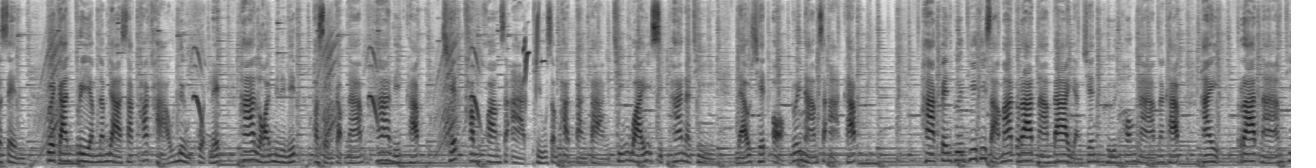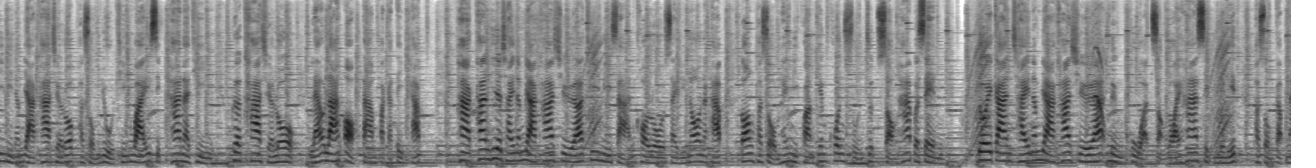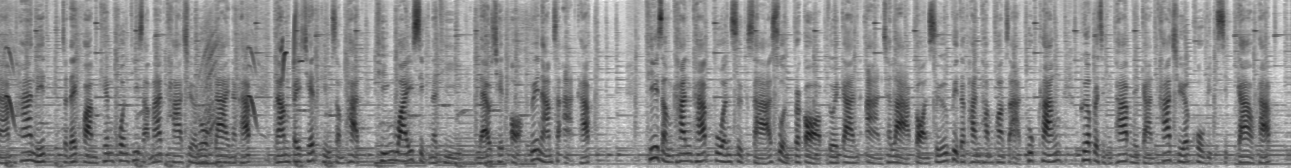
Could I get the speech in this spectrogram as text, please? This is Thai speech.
0.5%โดยการเตรียมน้ำยาซักผ้าขาว 1 ขวดเล็ก 500มิลลิลิตรผสมกับน้ำ 5 ลิตรครับ เช็ดทำความสะอาดผิวสัมผัสต่างๆ ทิ้งไว้ 15 นาที แล้วเช็ดออกด้วยน้ำสะอาดครับหากเป็นพื้นที่ที่สามารถราดน้ำได้อย่างเช่นพื้นห้องน้ำนะครับ ให้ ราดน้ำที่มีน้ำยาฆ่าเชื้อโรคผสมอยู่ทิ้งไว้ 15 นาที เพื่อฆ่าเชื้อโรคแล้วล้างออกตามปกติครับหากท่านที่จะใช้น้ำยาฆ่าเชื้อที่มีสารคอโรไซลินอลนะครับ ต้องผสมให้มีความเข้มข้น 0.25%โดยการใช้น้ำยาฆ่าเชื้อ 1 ขวด 250มิลลิลิตร ผสมกับน้ำ 5 ลิตร จะได้ความเข้มข้นที่สามารถฆ่าเชื้อโรคได้นะครับนำไปเช็ดผิวสัมผัสทิ้งไว้ 10 นาที แล้วเช็ดออกด้วยน้ำสะอาดครับ ที่สำคัญครับควรศึกษาส่วนประกอบ โดยการอ่านฉลากก่อนซื้อผลิตภัณฑ์ทำความสะอาดทุกครั้ง เพื่อประสิทธิภาพในการฆ่าเชื้อโควิด -19 ครับ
